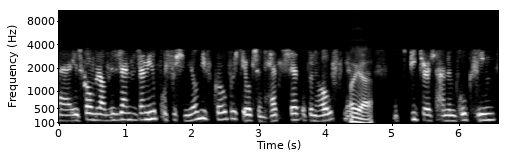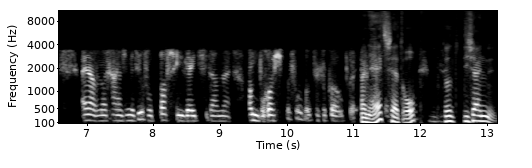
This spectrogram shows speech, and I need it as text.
Uh, ze, komen dan, ze, zijn, ze zijn heel professioneel, die verkopers. Die hebben ook zo'n headset op hun hoofd. Met, oh ja. met speakers aan hun broekriem. En dan gaan ze met heel veel passie, weten ze dan uh, een broche bijvoorbeeld te verkopen. Een headset op? Want die zijn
